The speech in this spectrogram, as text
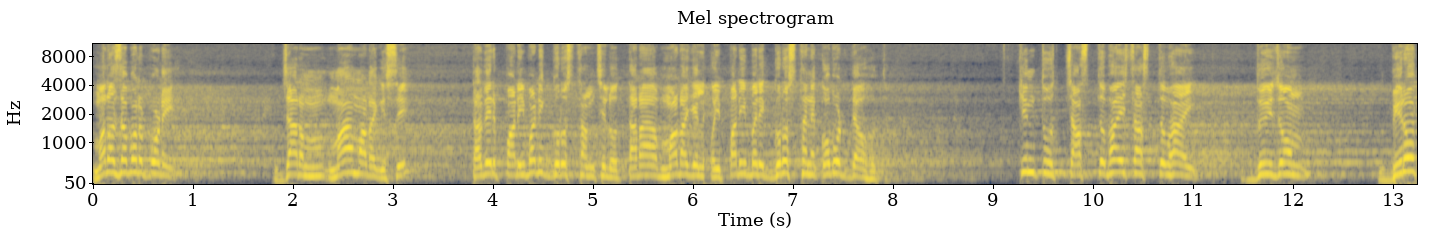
মারা যাবার পরে যার মা মারা গেছে, তাদের পারিবারিক গোরস্থান ছিল, তারা মারা গেলে ওই পারিবারিক গোরস্থানে কবর দেওয়া হতো। কিন্তু চাস্ত ভাই চাস্তো ভাই দুইজন বিরোধ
